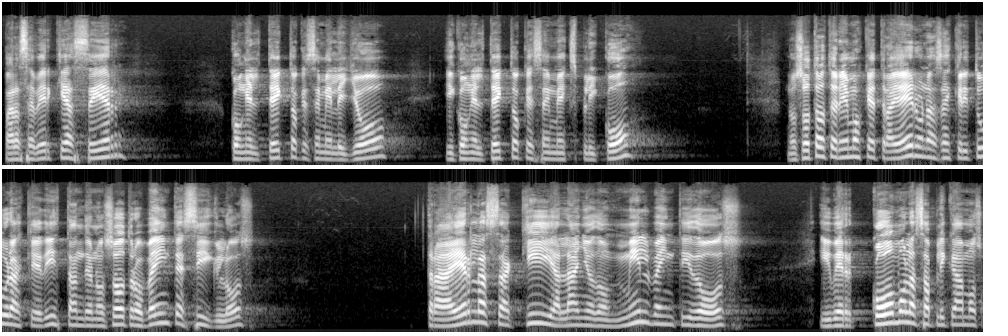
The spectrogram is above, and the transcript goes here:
para saber qué hacer con el texto que se me leyó y con el texto que se me explicó. Nosotros tenemos que traer unas escrituras que distan de nosotros 20 siglos, traerlas aquí al año 2022 y ver cómo las aplicamos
